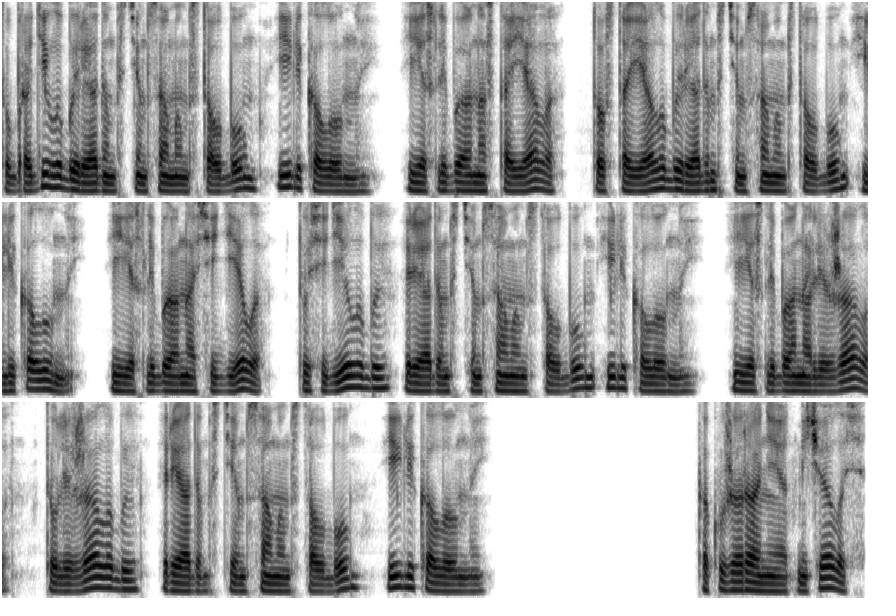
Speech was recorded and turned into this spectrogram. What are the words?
то бродила бы рядом с тем самым столбом или колонной. Если бы она стояла, то стояла бы рядом с тем самым столбом или колонной. И если бы она сидела, то сидела бы рядом с тем самым столбом или колонной. И если бы она лежала, то лежала бы рядом с тем самым столбом или колонной. Как уже ранее отмечалось,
